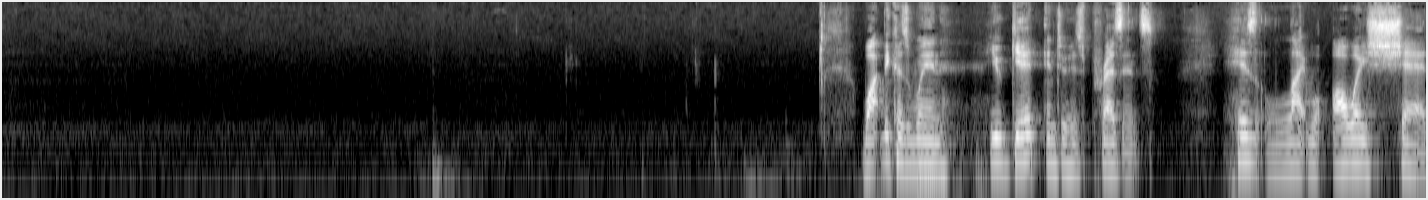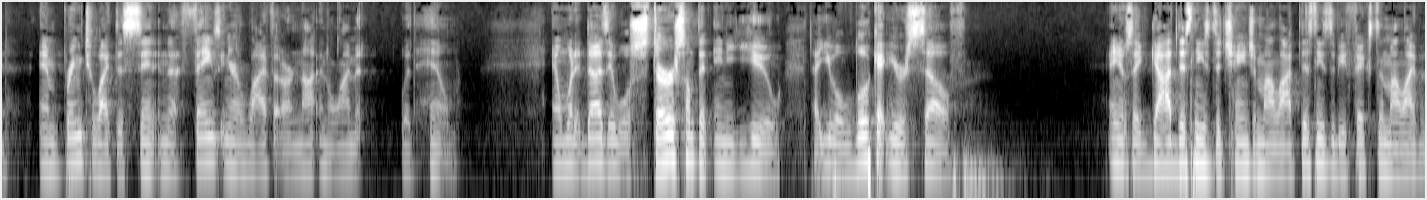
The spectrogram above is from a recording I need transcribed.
Why? Because when you get into his presence, his light will always shed and bring to light the sin and the things in your life that are not in alignment with him. And what it does, it will stir something in you that you will look at yourself and you'll say, God, this needs to change in my life. This needs to be fixed in my life.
